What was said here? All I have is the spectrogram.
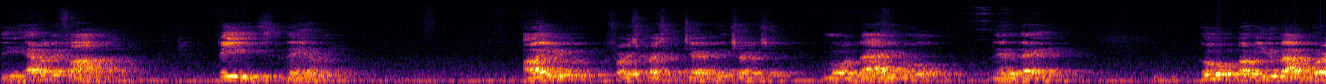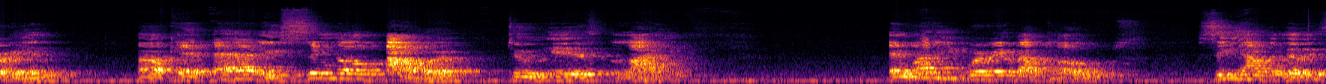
the Heavenly Father feeds them. Are you First Presbyterian Church more valuable than they? Who of you by worrying uh, can add a single hour to his life? And why do you worry about clothes? See how the lilies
